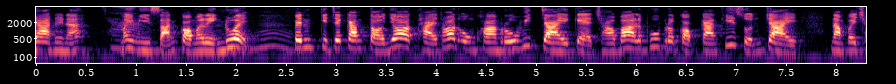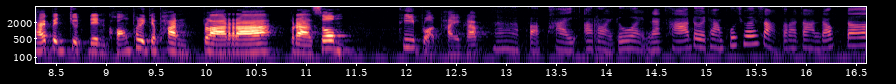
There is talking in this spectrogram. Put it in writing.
ยาธิด้วยนะค่ะไม่มีสารก่อมะเร็งด้วยอืมเป็นกิจกรรมต่อยอดถ่ายทอดองค์ความรู้วิจัย แก่ชาวบ้านและผู้ประกอบการที่สนใจนำไปใช้เป็นจุดเด่นของผลิตภัณฑ์ ปลาร้า ปลาส้มที่ปลอดภัยครับอ่าปลอดภัยอร่อยด้วยนะคะ โดยทางผู้ช่วยศาสตราจารย์ดร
